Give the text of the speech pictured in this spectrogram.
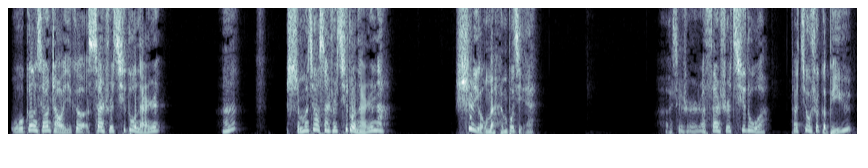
我更想找一个三十七度男人。”嗯。什么叫三十七度男人呢？室友们很不解。其实这三十七度啊，它就是个比喻，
